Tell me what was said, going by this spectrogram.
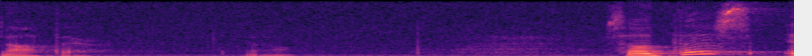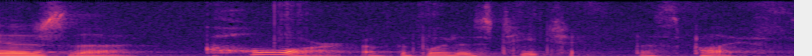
not there. You know? So this is the core of the Buddha's teaching, this place.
